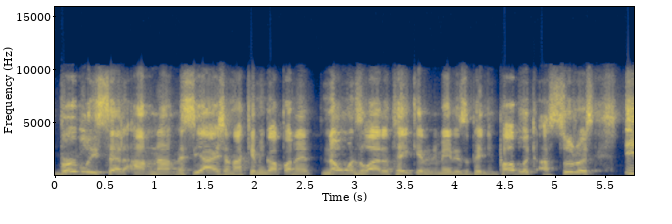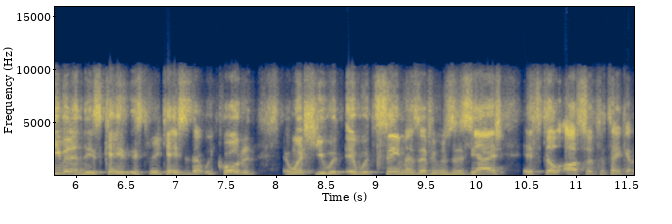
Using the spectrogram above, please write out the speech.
verbally said, "I'm not messiah, I'm not giving up on it," no one's allowed to take it, and he made his opinion public. Asuras, even in these cases, these three cases that we quoted, in which you would it would seem as if he was messiah, it's still also to take it.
